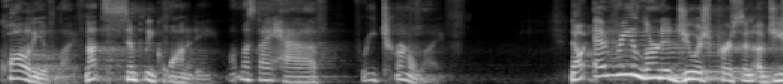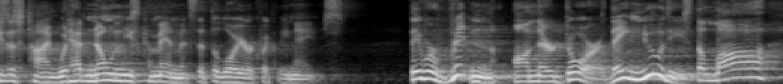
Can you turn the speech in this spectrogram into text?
quality of life, not simply quantity. What must I have for eternal life? Now, every learned Jewish person of Jesus' time would have known these commandments that the lawyer quickly names. They were written on their door. They knew these. The law,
